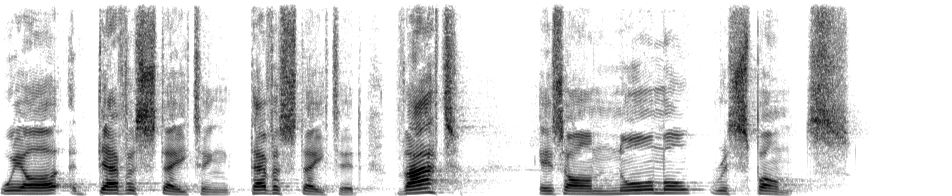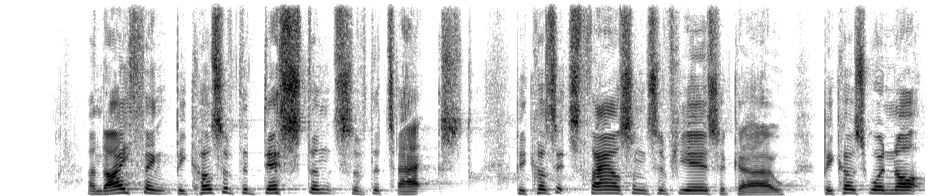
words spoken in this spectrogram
we are devastating, devastated. That is our normal response. And I think because of the distance of the text, because it's thousands of years ago, because we're not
